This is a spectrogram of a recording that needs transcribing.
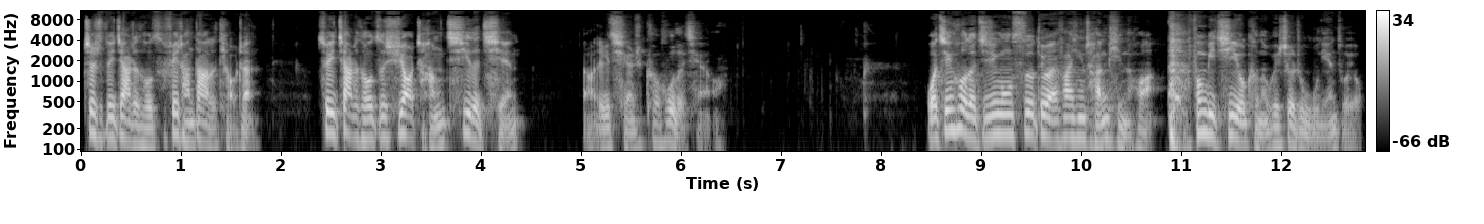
这是对价值投资非常大的挑战。所以，价值投资需要长期的钱啊，这个钱是客户的钱啊。我今后的基金公司对外发行产品的话，封闭期有可能会设置五年左右，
